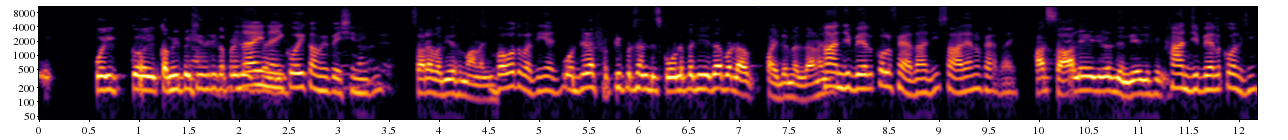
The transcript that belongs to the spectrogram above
ਇਹ ਕੋਈ ਕੋਈ ਕਮੀ ਪੇਸ਼ੀ ਦੀ ਕੱਪੜੇ ਨਹੀਂ ਨਹੀਂ? ਕੋਈ ਕਮੀ ਪੇਸ਼ੀ ਨਹੀਂ ਜੀ। ਸਾਰਾ ਵਧੀਆ ਸਮਾਨ ਹੈ ਜੀ। ਬਹੁਤ ਵਧੀਆ ਜੀ। ਔਰ ਜਿਹੜਾ 50% ਡਿਸਕਾਊਂਟ ਭੈਣ ਜੀ ਇਹਦਾ ਬੜਾ ਫਾਇਦਾ ਮਿਲਦਾ ਨਾ ਜੀ। ਹਾਂਜੀ ਬਿਲਕੁਲ ਫਾਇਦਾ ਜੀ ਸਾਰਿਆਂ ਨੂੰ ਫਾਇਦਾ ਜੀ। ਹਰ ਸਾਲ ਇਹ ਜਿਹੜਾ ਦਿੰਦੇ ਆ ਜੀ ਹਾਂਜੀ ਬਿਲਕੁਲ ਜੀ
